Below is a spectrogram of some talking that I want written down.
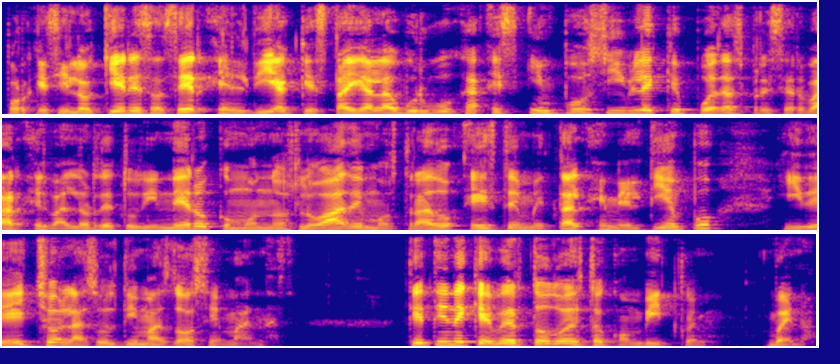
porque si lo quieres hacer el día que estalla la burbuja, es imposible que puedas preservar el valor de tu dinero como nos lo ha demostrado este metal en el tiempo y de hecho las últimas dos semanas. ¿Qué tiene que ver todo esto con Bitcoin? Bueno,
